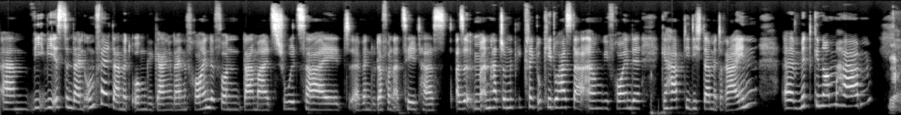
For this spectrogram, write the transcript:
Ähm, wie, wie ist denn dein Umfeld damit umgegangen? Deine Freunde von damals Schulzeit, äh, wenn du davon erzählt hast? Also man hat schon mitgekriegt, okay, du hast da irgendwie Freunde gehabt, die dich damit rein äh, mitgenommen haben. Ja.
